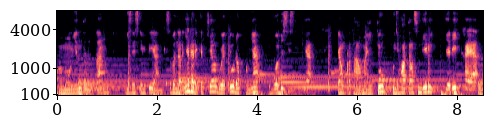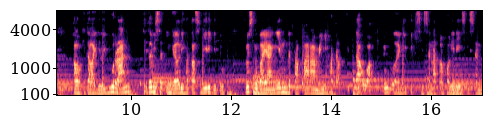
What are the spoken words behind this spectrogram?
Ngomongin tentang bisnis impian. Sebenarnya dari kecil gue tuh udah punya dua bisnis impian yang pertama itu punya hotel sendiri. Jadi kayak kalau kita lagi liburan, kita bisa tinggal di hotel sendiri gitu. Terus ngebayangin betapa ramainya hotel kita waktu lagi peak season atau holiday season.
